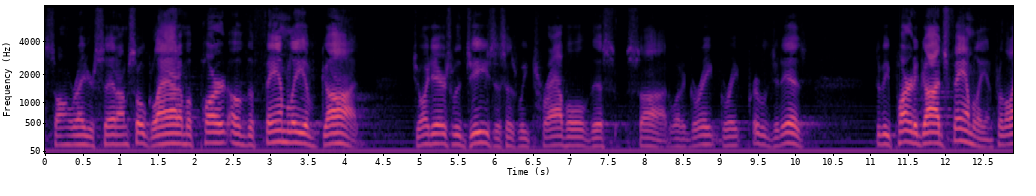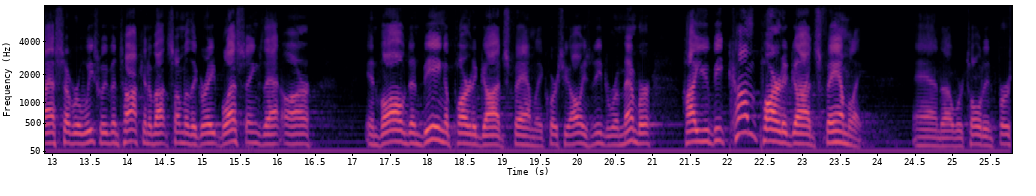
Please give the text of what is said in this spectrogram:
The songwriter said, I'm so glad I'm a part of the family of God, joint heirs with Jesus as we travel this sod. What a great, great privilege it is to be part of God's family. And for the last several weeks, we've been talking about some of the great blessings that are involved in being a part of God's family. Of course, you always need to remember how you become part of God's family. And uh, we're told in 1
